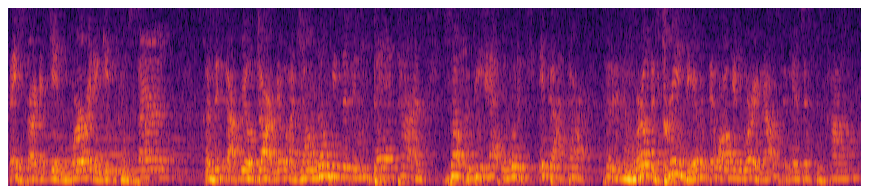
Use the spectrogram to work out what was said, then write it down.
They started getting worried and getting concerned because it got real dark. They were like, y'all know we live in these bad times. Something could be happening. What if it got dark? So that the world is crazy. They were all getting worried. And I was sitting there just as calm.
